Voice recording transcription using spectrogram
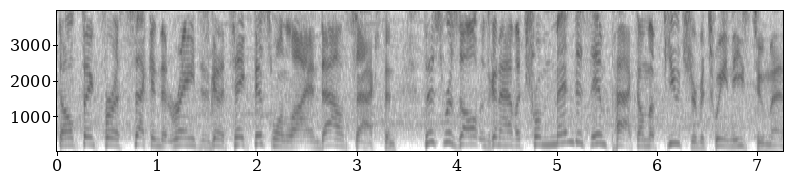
Don't think for a second that Reigns is going to take this one lying down, Saxton. This result is going to have a tremendous impact on the future between these two men.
